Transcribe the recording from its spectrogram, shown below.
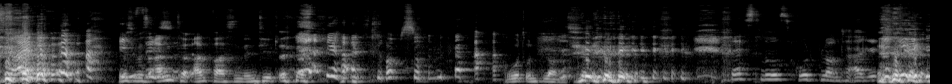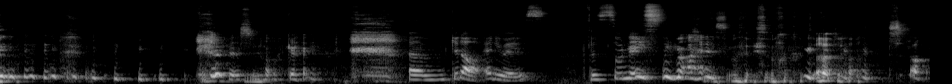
zwei. Müssen wir es an, anpassen, den Titel. ja, ich glaube schon. Rot und blond. Restlos rot-blondhaarig. Wäre schon auch geil. Ähm, genau, anyways. Bis zum nächsten Mal. Bis zum nächsten Mal. Ciao, ciao. ciao.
